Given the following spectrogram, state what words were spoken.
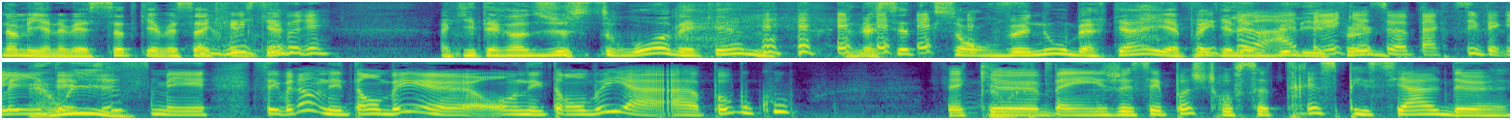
Non, mais il y en avait sept qui avaient sacré. Oui, c'est vrai. Qui étaient rendus juste trois avec elle. Il y en a sept qui sont revenus au bercail après qu'elle ça, a levé les après feux. qu'elle soit partie. Fait que là, il Ben était oui. 10, mais c'est vrai, on est tombé, euh, on est tombé à, à pas beaucoup. Fait que, ouais. ben, je sais pas, je trouve ça très spécial de.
